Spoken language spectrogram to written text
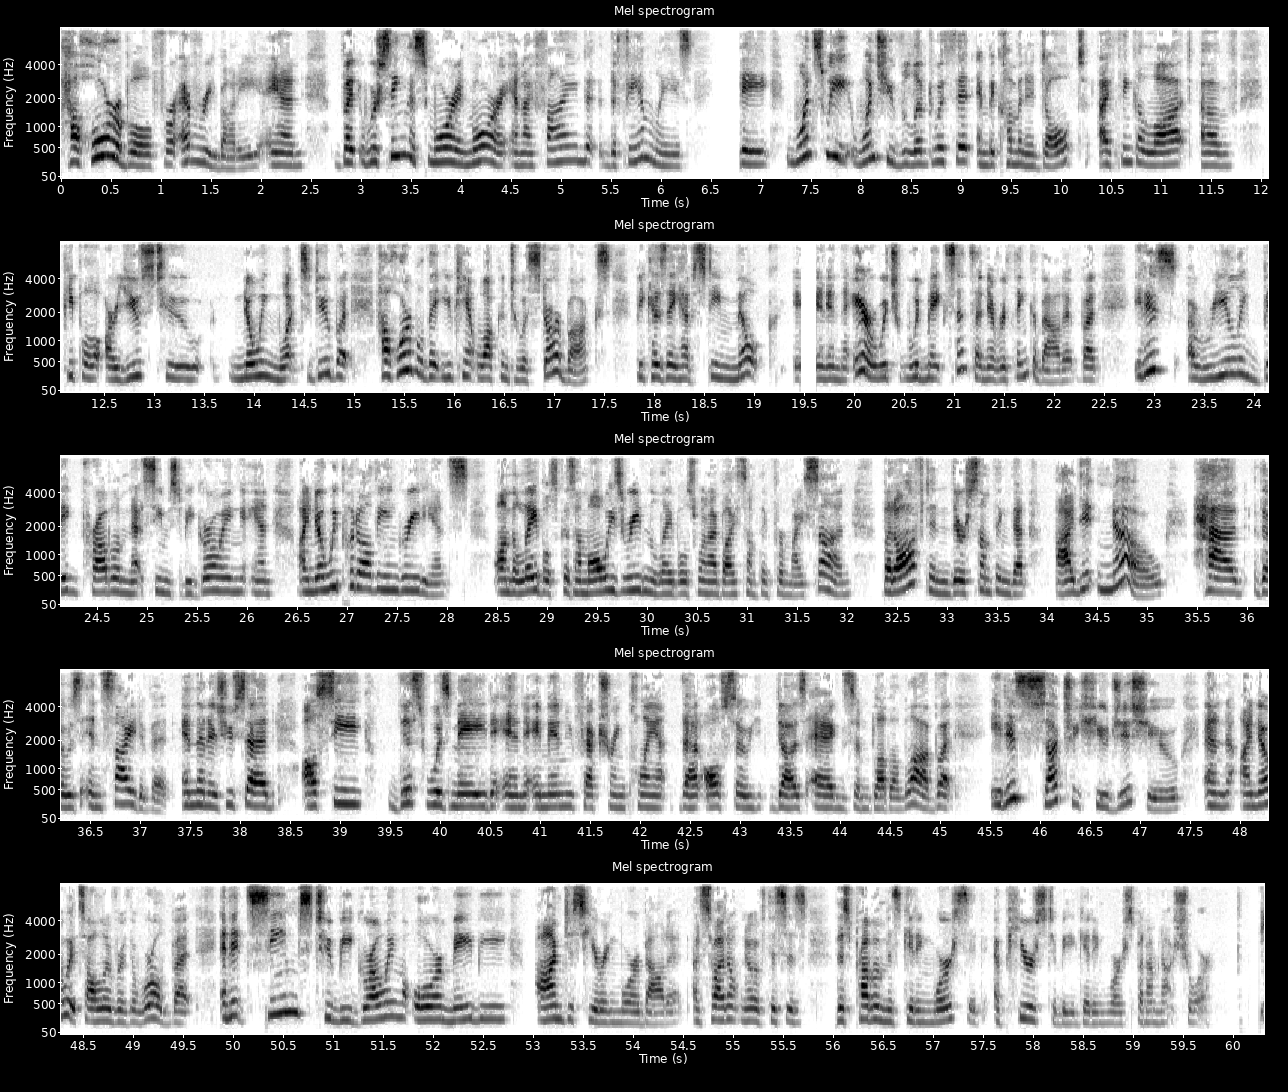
how horrible for everybody. And but we're seeing this more and more and i find the families they once we once you've lived with it and become an adult i think a lot of people are used to knowing what to do but how horrible that you can't walk into a starbucks because they have steamed milk in, in the air which would make sense. I never think about it but it is a really big problem that seems to be growing. And i know we put all the ingredients on the labels because i'm always reading the labels when i buy something for my son but often there's something that i didn't know had those inside of it. And then, as you said, I'll see this was made in a manufacturing plant that also does eggs and blah, blah, blah. But it is such a huge issue. And I know it's all over the world, but, and it seems to be growing, or maybe I'm just hearing more about it. So I don't know if this is, this problem is getting worse. It appears to be getting worse, but I'm not sure.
